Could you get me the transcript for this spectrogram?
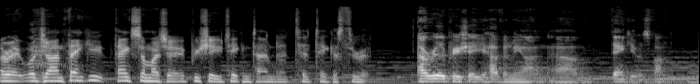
all right. Well, John, thank you. Thanks so much. I appreciate you taking time to, to take us through it. I really appreciate you having me on. Um, thank you. It was fun.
